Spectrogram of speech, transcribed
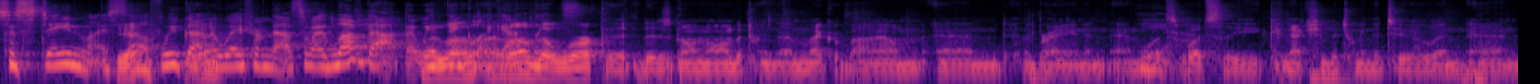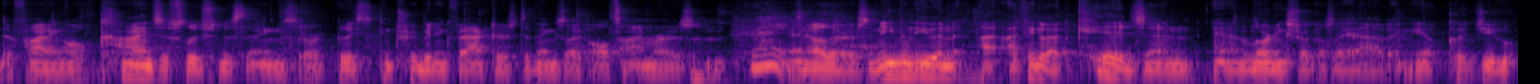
sustain myself. Yeah, We've gotten yeah. away from that. So I love that that we I think love, like I love the work that, that is going on between the microbiome and the brain and, and what's Yeah. what's the connection between the two and, and they're finding all kinds of solutions to things or at least contributing factors to things like Alzheimer's and, Right. and others. And even even I, I think about kids and, and learning struggles they have and you know, could you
